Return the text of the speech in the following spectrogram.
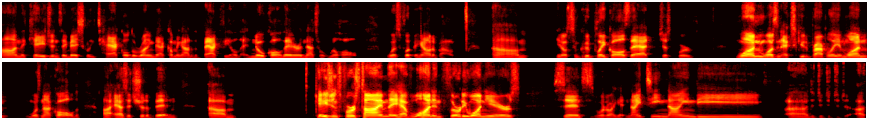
on the Cajuns. They basically tackled the running back coming out of the backfield and no call there. And that's what Will Hall was flipping out about. Um, you know, some good play calls that just were one wasn't executed properly and one was not called uh, as it should have been. Um, Cajuns' first time they have won in 31 years since what do I get? 1993 uh, uh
